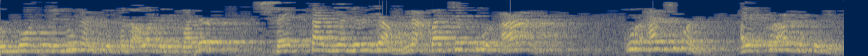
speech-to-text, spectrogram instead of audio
memohon perlindungan kepada Allah daripada syaitan yang direjam, nak baca Quran. Quran semua. Ayat Quran betul gitu.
